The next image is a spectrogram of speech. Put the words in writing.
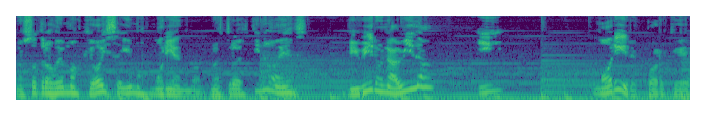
nosotros vemos que hoy seguimos muriendo. Nuestro destino es vivir una vida y morir, porque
